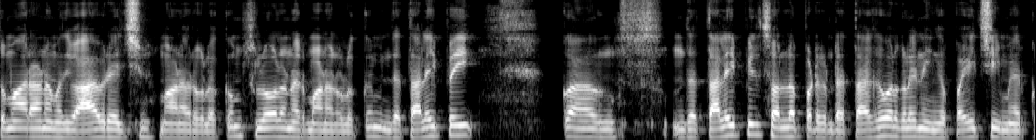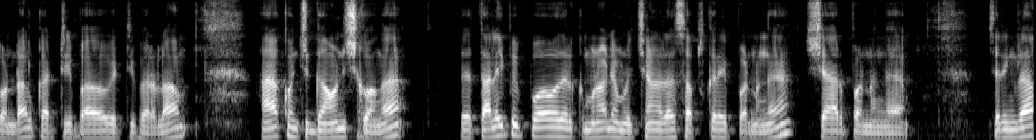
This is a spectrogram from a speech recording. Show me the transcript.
சுமாரான மதிப்பு ஆவரேஜ் மாணவர்களுக்கும் ஸ்லோலனர் மாணவர்களுக்கும் இந்த தலைப்பை இந்த தலைப்பில் சொல்லப்படுகின்ற தகவல்களை நீங்கள் பயிற்சி மேற்கொண்டால் கண்டிப்பாக வெற்றி பெறலாம். ஆனால் கொஞ்சம் கவனிச்சுக்கோங்க. இந்த தலைப்பு போவதற்கு முன்னாடி நம்மளுடைய சேனலை சப்ஸ்கிரைப் பண்ணுங்கள் ஷேர் பண்ணுங்கள் சரிங்களா?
